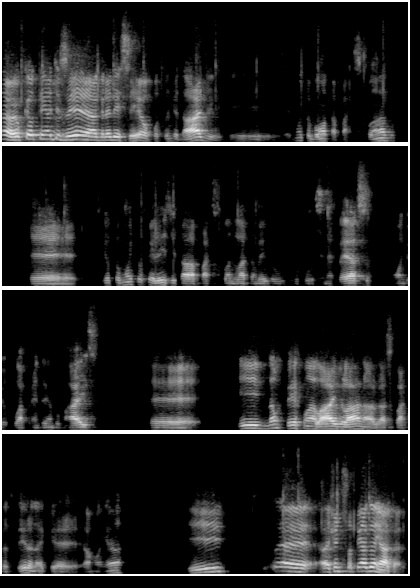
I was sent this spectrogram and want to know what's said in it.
Não, o que eu tenho a dizer é agradecer a oportunidade. É muito bom estar participando. É, eu estou muito feliz de estar participando lá também do grupo Cineverso, onde eu estou aprendendo mais. É, e não percam a live lá nas quartas-feiras, né, que é amanhã. E é, a gente só tem a ganhar, cara.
